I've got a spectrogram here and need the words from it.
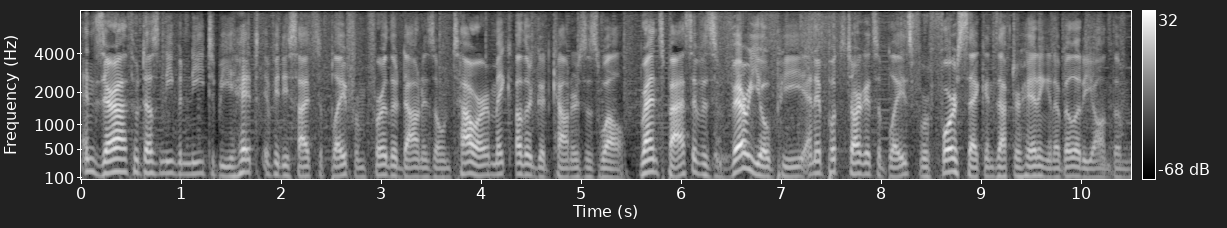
and Xerath who doesn't even need to be hit if he decides to play from further down his own tower, make other good counters as well. Brand's passive is very OP and it puts targets ablaze for 4 seconds after hitting an ability on them.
